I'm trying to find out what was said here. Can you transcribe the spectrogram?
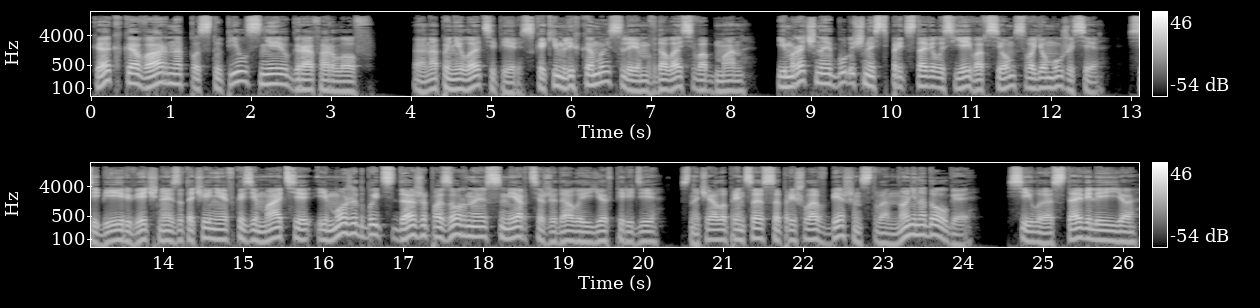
как коварно поступил с нею граф Орлов. Она поняла теперь, с каким легкомыслием вдалась в обман, и мрачная будущность представилась ей во всем своем ужасе. Сибирь, вечное заточение в каземате и, может быть, даже позорная смерть ожидала ее впереди. Сначала принцесса пришла в бешенство, но ненадолго. Силы оставили ее,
